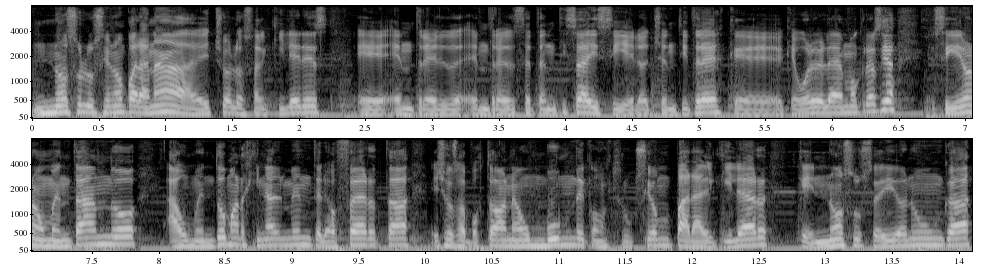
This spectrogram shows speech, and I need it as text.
no solucionó para nada. De hecho, los alquileres eh, entre, el, entre el 76 y el 83, que, que vuelve la democracia, siguieron aumentando, aumentó marginalmente la oferta, ellos apostaban a un boom de construcción para alquiler que no sucedió nunca.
